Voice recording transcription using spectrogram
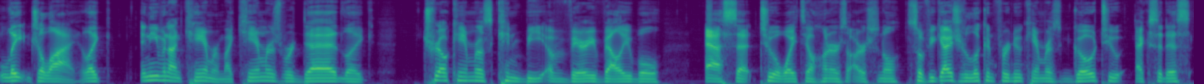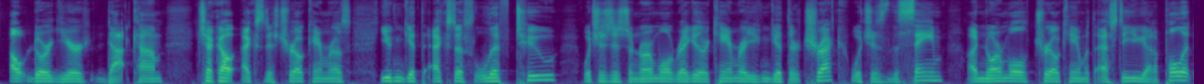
late July. Like, and even on camera, my cameras were dead. Like, trail cameras can be a very valuable asset to a whitetail hunter's arsenal. So if you guys are looking for new cameras, go to exodusoutdoorgear.com. Check out Exodus trail cameras. You can get the Exodus Lift 2, which is just a normal regular camera. You can get their Trek, which is the same, a normal trail cam with SD, you got to pull it,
